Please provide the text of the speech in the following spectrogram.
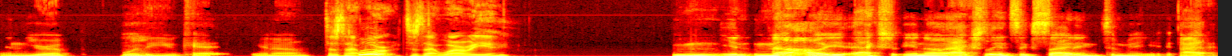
in Europe or the hmm. UK, you know. Does that wor- does that worry you? N- you, no, actually, you know, actually, it's exciting to me. I,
